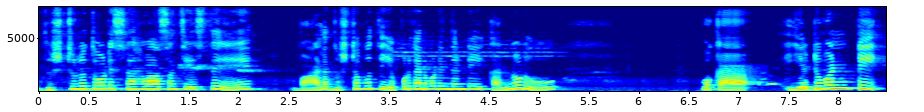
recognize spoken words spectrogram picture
దుష్టులతోటి స్నేహవాసం చేస్తే వాళ్ళ దుష్టబుద్ధి ఎప్పుడు కనబడిందండి? కర్ణుడు ఒక ఎటువంటి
